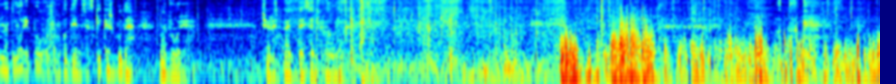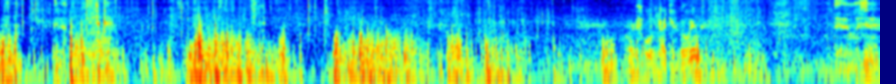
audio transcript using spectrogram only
На дворі положимо, подивимося, скільки ж буде на дворі через 5-10 хвилин. Пройшло 5 хвилин. Дивимося.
